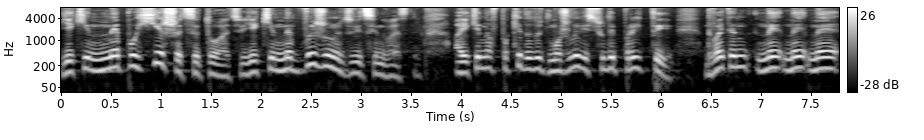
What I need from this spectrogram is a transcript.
які не погіршать ситуацію, які не виженуть звідси інвесторів, а які навпаки дадуть можливість сюди прийти. Давайте не, не, не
